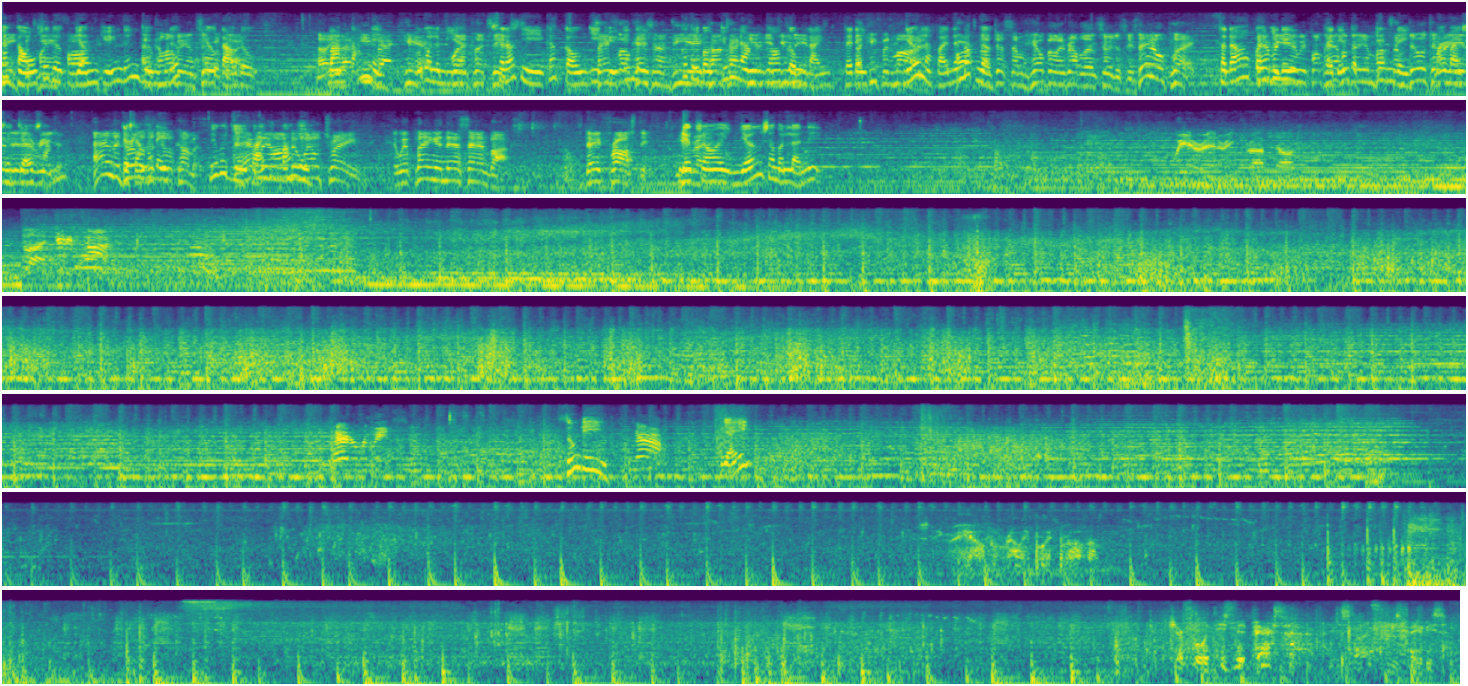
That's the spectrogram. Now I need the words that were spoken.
Các cậu sẽ được vận chuyển đến vùng đất theo tạo được. 38 này của Colombia Sau đó thì các cậu di chuyển đến đây. Có thể bọn chúng đang co tụng lại tại đây. Nhớ là phải đến bất ngờ. Sau đó quay về đây Thời điểm tập trên đây Máy bay sẽ chờ sẵn. Chờ sẵn ở đây. Nếu có gì phải thông báo ngay Được rồi, nhớ sao mệnh lệnh đi. We're entering drop zone. Like. Prepare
